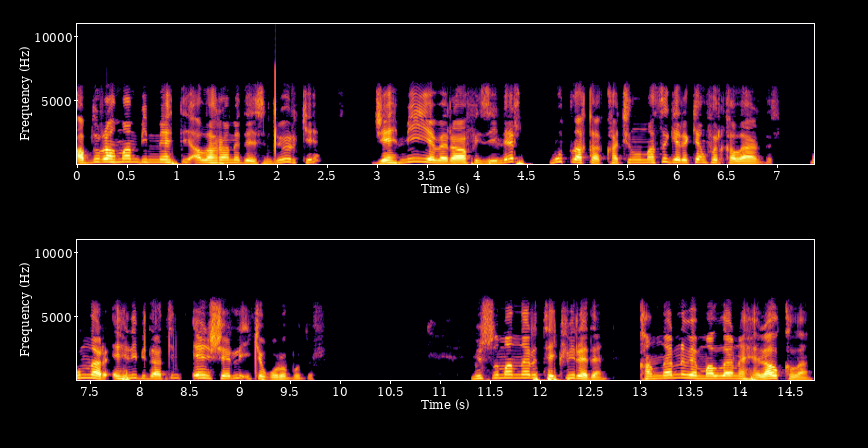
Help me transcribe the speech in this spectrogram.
Abdurrahman bin Mehdi Allah rahmet eylesin diyor ki, Cehmiye ve rafiziler mutlaka kaçınılması gereken fırkalardır. Bunlar ehli bidatin en şerli iki grubudur. Müslümanları tekfir eden, kanlarını ve mallarını helal kılan,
